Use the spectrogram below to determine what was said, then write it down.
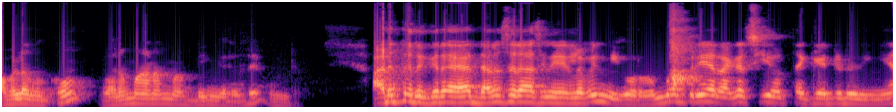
அவ்வளவுக்கும் வருமானம் அப்படிங்கிறது உண்டு. அடுத்து இருக்கிற தனுசு ராசி நேர்களை போய் இன்னைக்கு ஒரு ரொம்ப பெரிய ரகசியத்தை கேட்டுடுவீங்க.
